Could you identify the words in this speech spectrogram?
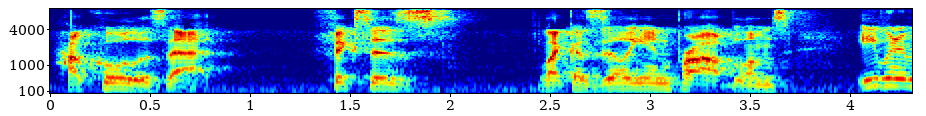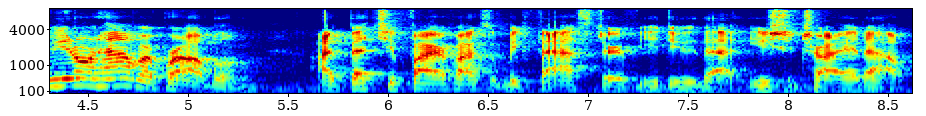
How cool is that? Fixes like a zillion problems, even if you don't have a problem. I bet you Firefox will be faster if you do that. You should try it out.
